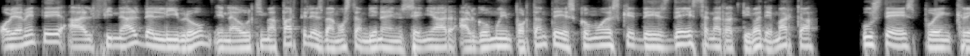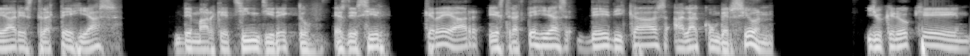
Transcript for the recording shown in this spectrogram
Obviamente, al final del libro, en la última parte, les vamos también a enseñar algo muy importante, es cómo es que desde esta narrativa de marca, ustedes pueden crear estrategias de marketing directo, es decir, crear estrategias dedicadas a la conversión. Yo creo que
